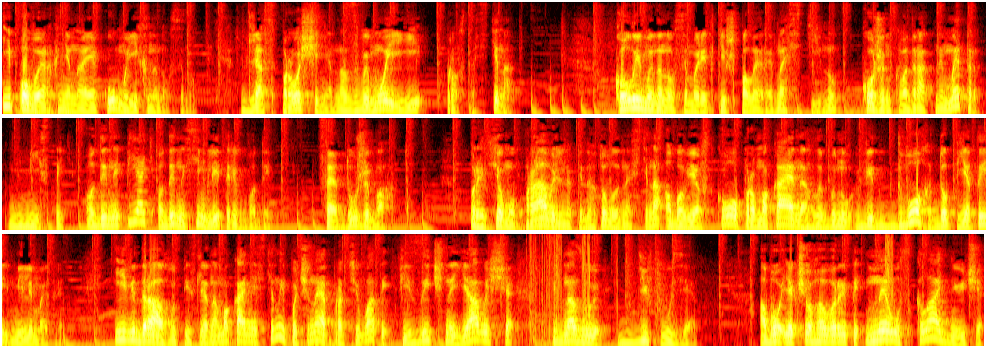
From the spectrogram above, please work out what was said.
і поверхня, на яку ми їх наносимо. Для спрощення назвемо її просто стіна. Коли ми наносимо рідкі шпалери на стіну, кожен квадратний метр містить 1,5-1,7 літрів води. Це дуже багато. При цьому правильно підготовлена стіна обов'язково промокає на глибину від 2 до 5 мм. І відразу після намокання стіни починає працювати фізичне явище під назвою дифузія. Або, якщо говорити не ускладнюючи,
